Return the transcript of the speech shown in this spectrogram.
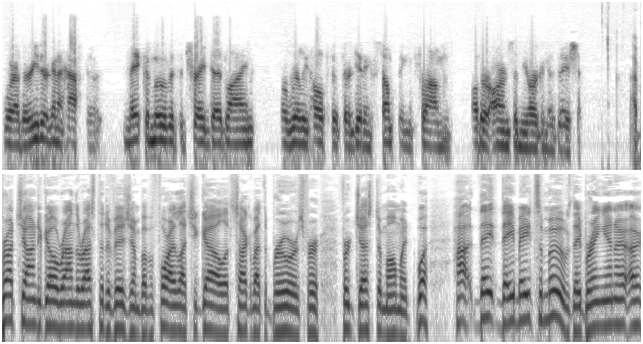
where they're either going to have to make a move at the trade deadline or really hope that they're getting something from other arms in the organization. I brought on to go around the rest of the division, but before I let you go, let's talk about the Brewers for, for just a moment. What how they they made some moves. They bring in a, a,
